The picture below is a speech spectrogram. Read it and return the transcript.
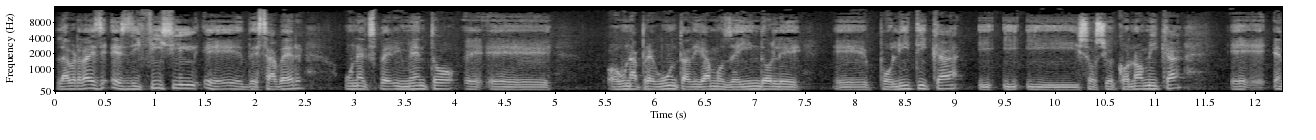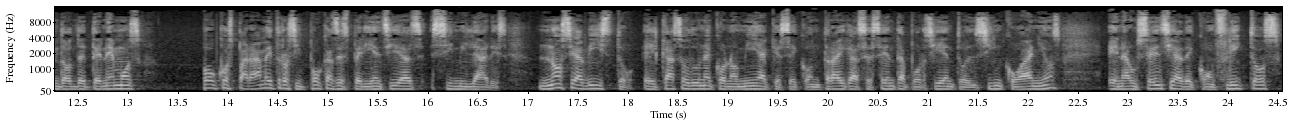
La verdad es, es difícil eh, de saber un experimento eh, eh, o una pregunta, digamos, de índole política y, socioeconómica, en donde tenemos pocos parámetros y pocas experiencias similares. No se ha visto el caso de una economía que se contraiga 60% en cinco años en ausencia de conflictos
